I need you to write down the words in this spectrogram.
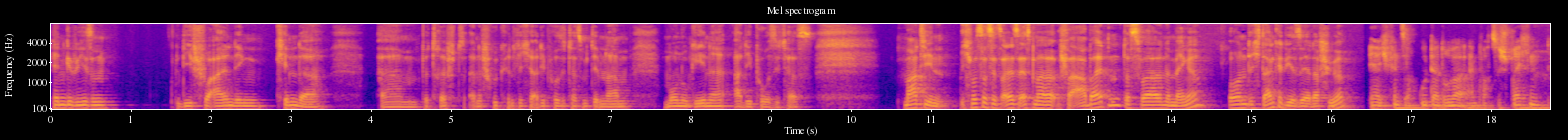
hingewiesen, die vor allen Dingen Kinder ähm, betrifft. Eine frühkindliche Adipositas mit dem Namen monogene Adipositas. Martin, ich muss das jetzt alles erstmal verarbeiten. Das war eine Menge und ich danke dir sehr dafür. Ja, ich finde es auch gut, darüber einfach zu sprechen,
